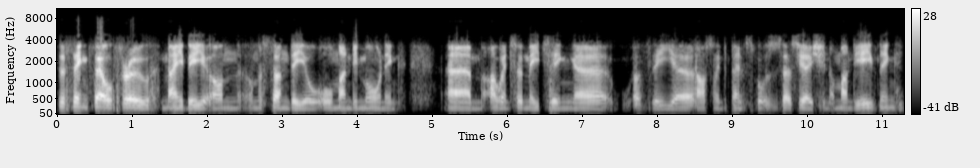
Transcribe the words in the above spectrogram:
the thing fell through maybe on on the Sunday or, or Monday morning. Um, I went to a meeting uh, of the uh, Arsenal Independent Supporters Association on Monday evening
